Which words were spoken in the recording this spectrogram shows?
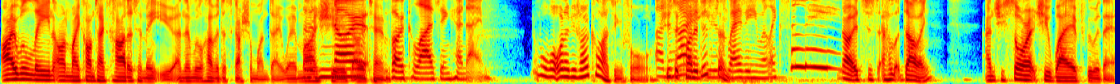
I will lean on my contacts harder to meet you, and then we'll have a discussion one day where my There's shoes no are a 10. vocalizing her name. well, what would I be vocalizing for? I She's at quite a distance. You was waving. You were like Celine. No, it's just, hello, darling. And she saw it, she waved, we were there.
